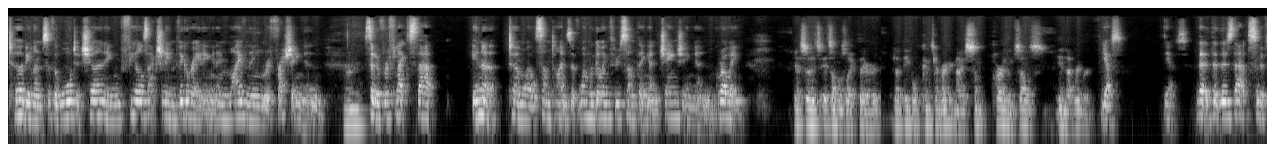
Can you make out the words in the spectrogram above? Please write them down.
turbulence of the water churning feels actually invigorating and enlivening, refreshing, and Right. sort of reflects that inner turmoil sometimes of when we're going through something and changing and growing. Yeah. So it's it's almost like they're that people can can recognize some part of themselves in that river. Yes. Yes. That, that there's that sort of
